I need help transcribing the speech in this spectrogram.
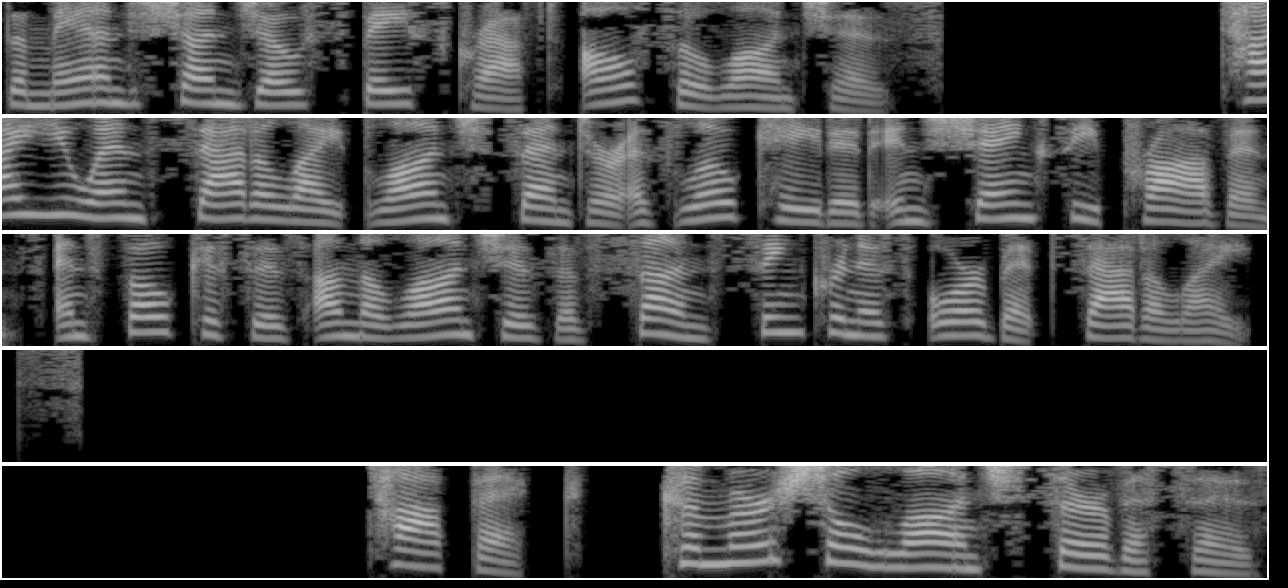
the manned Shenzhou spacecraft also launches. Taiyuan Satellite Launch Center is located in Shanxi Province and focuses on the launches of Sun synchronous orbit satellites. Topic: Commercial launch services.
